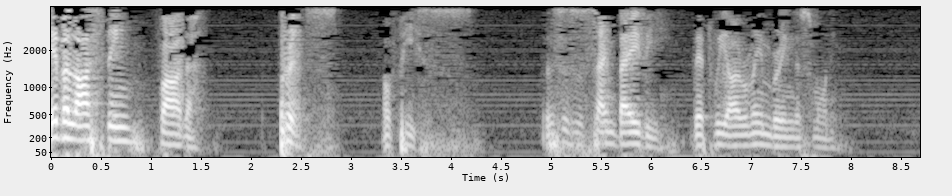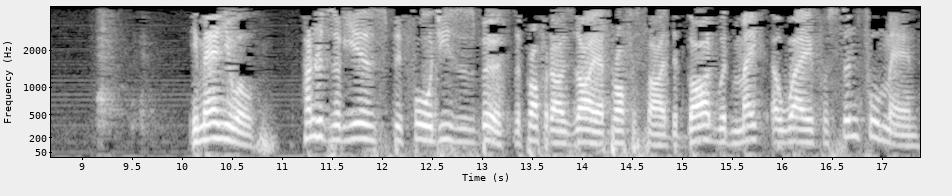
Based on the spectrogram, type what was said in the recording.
Everlasting Father, Prince of Peace. This is the same baby that we are remembering this morning. Emmanuel, hundreds of years before Jesus' birth, the prophet Isaiah prophesied that God would make a way for sinful man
